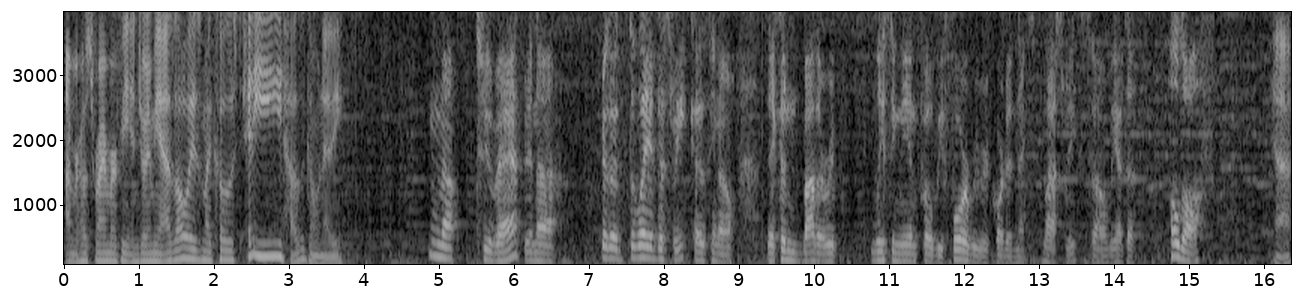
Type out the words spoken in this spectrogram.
I'm your host, Ryan Murphy, and joining me, as always, my co host, Eddie. How's it going, Eddie? Not too bad. Been uh, a bit of delayed this week because you know they couldn't bother re- releasing the info before we recorded next last week, so we had to hold off. Yeah,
